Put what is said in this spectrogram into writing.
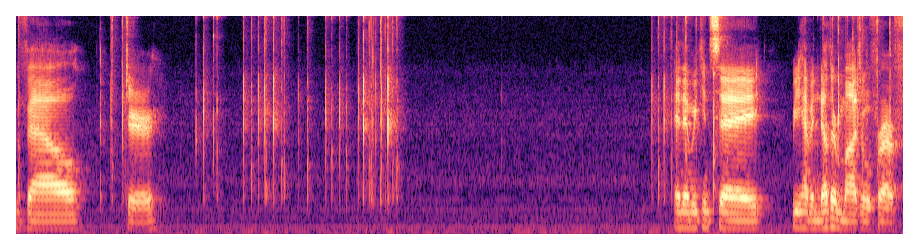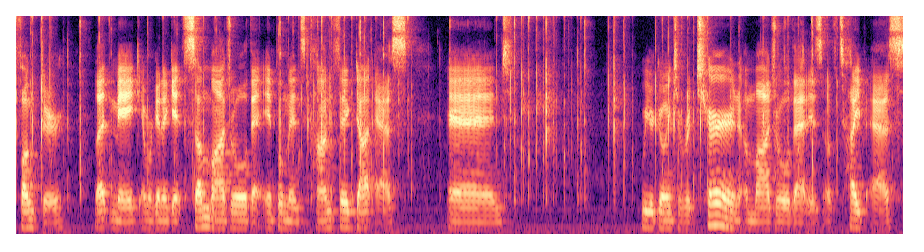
val dir and then we can say we have another module for our functor let make, and we're going to get some module that implements config.s, and we are going to return a module that is of type s.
